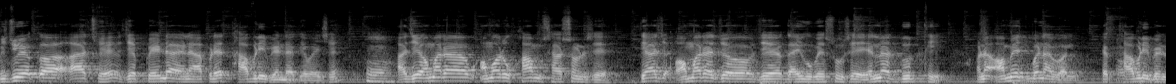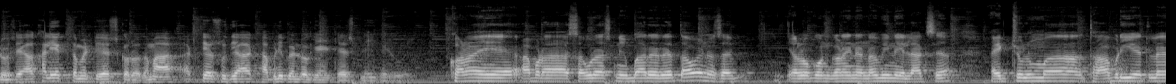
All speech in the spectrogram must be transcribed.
બીજું એક આ છે જે પેંડા એને આપણે થાબડી પેંડા કહેવાય છે. આજે અમારા અમારું ફાર્મ સાસણ છે. ત્યાં જ અમારા જ જે ગાયું ભેંસું છે એના જ દૂધથી અને અમે જ બનાવેલ એક થાબડી પેંડો છે. આ ખાલી એક તમે ટેસ્ટ કરો. તમે અત્યાર સુધી આ થાબડી પેંડો ક્યાંય ટેસ્ટ નહીં કર્યો હોય. ઘણા એ આપણા સૌરાષ્ટ્રની બહાર રહેતા હોય ને સાહેબ એ લોકોને ઘણાને નવી નહીં લાગશે. એકચ્યુઅલમાં થાબડી એટલે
